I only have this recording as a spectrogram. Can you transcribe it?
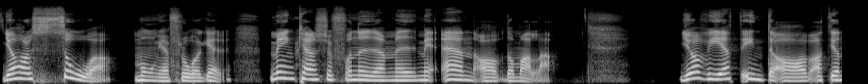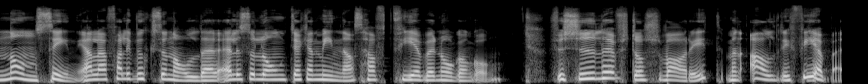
jag har så många frågor, men kanske får nöja mig med en av dem alla. Jag vet inte av att jag någonsin, i alla fall i vuxen ålder eller så långt jag kan minnas, haft feber någon gång. Förkyld har jag förstås varit, men aldrig feber.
